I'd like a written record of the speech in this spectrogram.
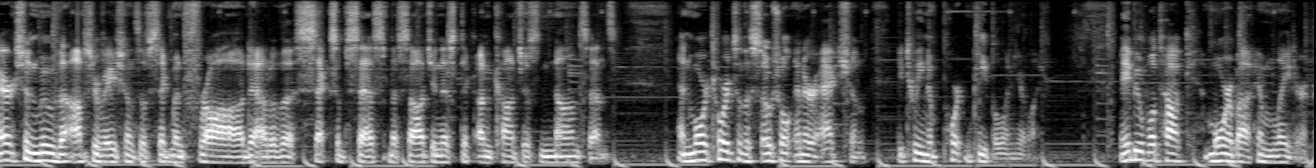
Erikson moved the observations of Sigmund Freud out of the sex obsessed, misogynistic, unconscious nonsense and more towards the social interaction between important people in your life. Maybe we'll talk more about him later.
